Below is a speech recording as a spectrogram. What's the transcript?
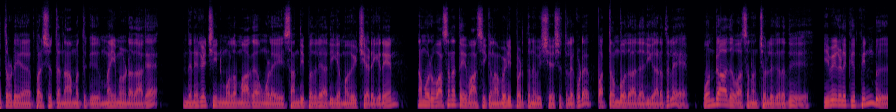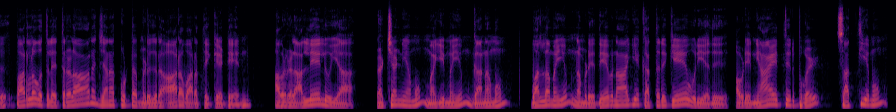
கத்தருடைய பரிசுத்த நாமத்துக்கு மகிமை இந்த நிகழ்ச்சியின் மூலமாக உங்களை சந்திப்பதில் அதிக மகிழ்ச்சி அடைகிறேன். நம்ம ஒரு வசனத்தை வாசிக்கலாம். வெளிப்படுத்தின விசேஷத்தில் கூட பத்தொன்பதாவது அதிகாரத்தில் ஒன்றாவது வசனம் சொல்லுகிறது இவைகளுக்கு பின்பு பரலோகத்தில் திரளான ஜனக்கூட்டம் இடுகிற ஆரவாரத்தை கேட்டேன். அவர்கள் அல்லேலூயா ரட்சண்யமும் மகிமையும் கனமும் வல்லமையும் நம்முடைய தேவனாகிய கத்தருக்கே உரியது. அவருடைய நியாய தீர்ப்புகள் சத்தியமும்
